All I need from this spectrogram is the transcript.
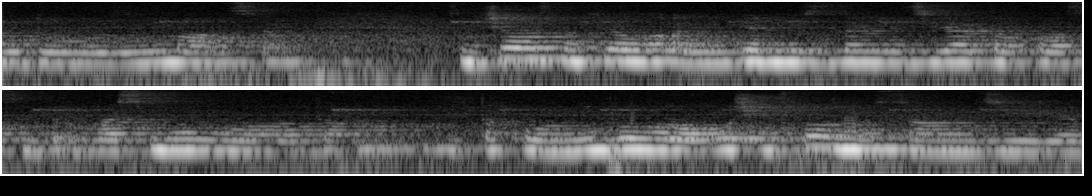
буду заниматься. Сначала смотрела олимпиадные задания 9 класса, 8 там, такого, мне было очень сложно на самом деле.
